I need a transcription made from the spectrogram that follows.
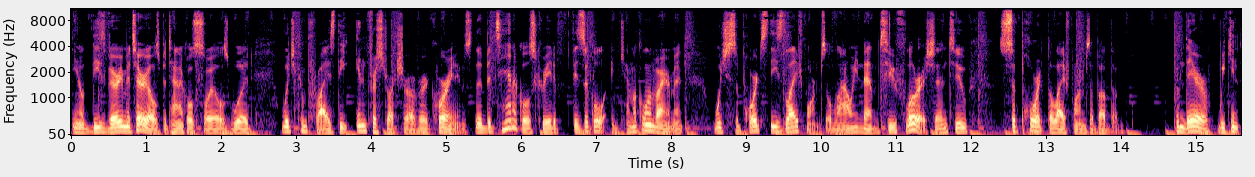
you know these very materials, botanicals, soils, wood, which comprise the infrastructure of our aquariums. The botanicals create a physical and chemical environment which supports these life forms, allowing them to flourish and to support the life forms above them. From there, we can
